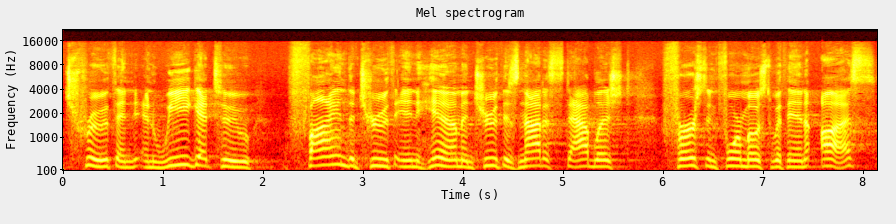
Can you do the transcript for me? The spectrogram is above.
truth, and, and we get to find the truth in Him, and truth is not established first and foremost within us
